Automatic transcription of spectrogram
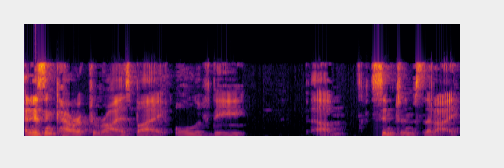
and isn't characterized by all of the um, symptoms that I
